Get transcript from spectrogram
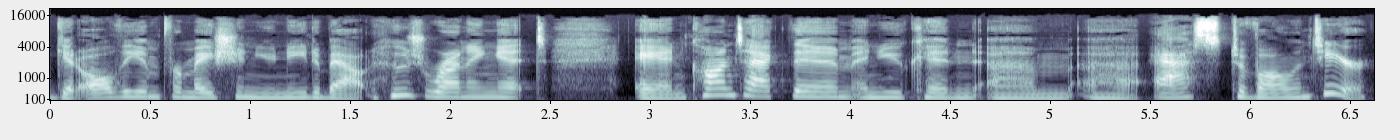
get all the information you need about who's running it, and contact them. And you can um, uh, ask to volunteer.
